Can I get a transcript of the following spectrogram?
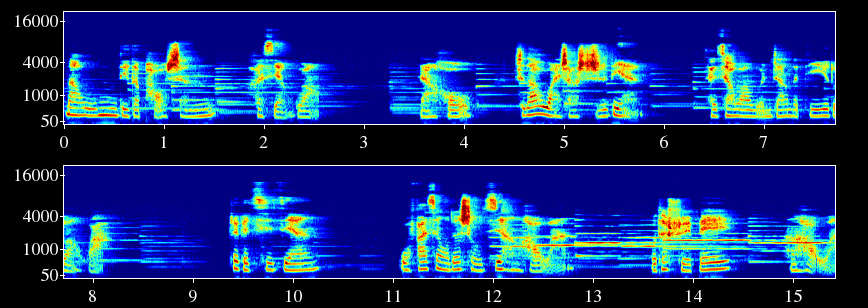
漫无目的的跑神和闲逛，然后直到晚上十点才敲完文章的第一段话。这个期间，我发现我的手机很好玩。我的水杯很好玩，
